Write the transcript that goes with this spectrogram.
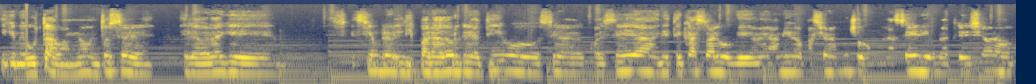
y que me gustaban, ¿no? Entonces, eh, la verdad que siempre el disparador creativo, sea cual sea, en este caso algo que a mí me apasiona mucho, como la serie, como la televisión o,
